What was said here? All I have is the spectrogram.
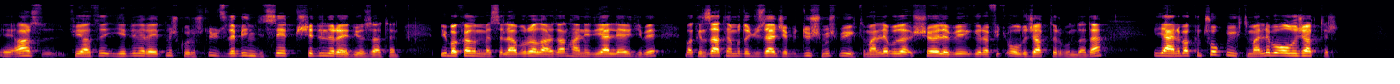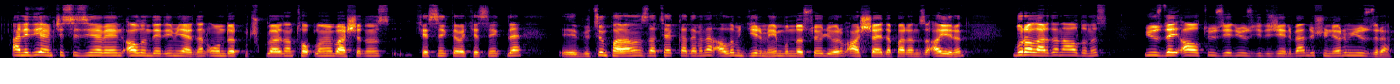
E, arz fiyatı 7 lira 70 kuruştu. %1000 gitse 77 lira ediyor zaten. Bir bakalım mesela buralardan hani diğerleri gibi. Bakın zaten bu da güzelce bir düşmüş. Büyük ihtimalle bu da şöyle bir grafik olacaktır bunda da. Yani bakın çok büyük ihtimalle bu olacaktır. Hani diyelim ki siz yine benim alın dediğim yerden 14.5'lardan toplamaya başladınız. Kesinlikle ve kesinlikle e, bütün paranızla tek kademeden alım girmeyin. Bunu da söylüyorum. Aşağıya da paranızı ayırın. Buralardan aldınız. %600-700 gideceğini ben düşünüyorum 100 lira.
